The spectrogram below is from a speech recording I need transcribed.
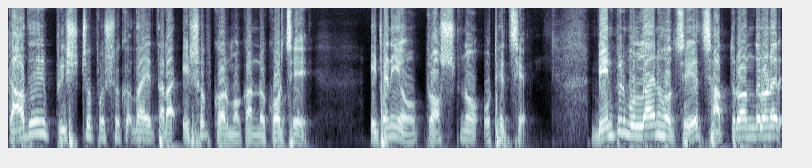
কাদের পৃষ্ঠপোষকতায় তারা এসব কর্মকাণ্ড করছে? এটা নিয়েও প্রশ্ন উঠেছে। বিএনপির মূল্যায়ন হচ্ছে, ছাত্র আন্দোলনের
